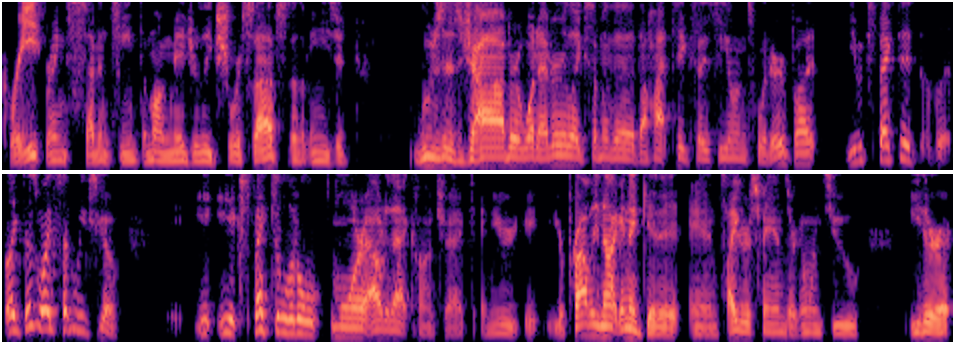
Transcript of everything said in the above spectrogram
great, ranked 17th among major league shortstops. Doesn't mean he should lose his job or whatever, like some of the, the hot takes I see on Twitter, but you expected, like this is what I said weeks ago you, you expect a little more out of that contract, and you're you're probably not going to get it. And Tigers fans are going to either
